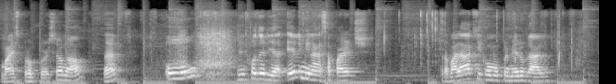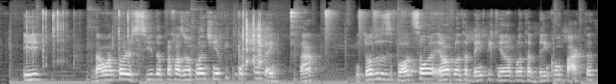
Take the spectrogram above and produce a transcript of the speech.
mais proporcional, né? Ou a gente poderia eliminar essa parte, trabalhar aqui como o primeiro galho e dar uma torcida para fazer uma plantinha pequena também, tá? Em todas as hipóteses é uma planta bem pequena, uma planta bem compacta,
